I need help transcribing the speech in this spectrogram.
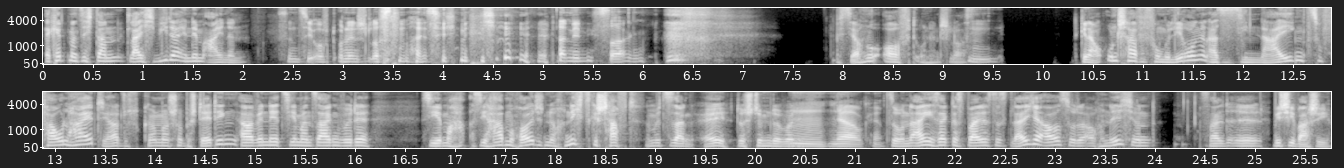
erkennt man sich dann gleich wieder in dem einen. Sind sie oft unentschlossen, weiß ich nicht. Kann ich nicht sagen. Du bist ja auch nur oft unentschlossen. Hm. Genau, unscharfe Formulierungen, also sie neigen zu Faulheit, ja, das kann man schon bestätigen, aber wenn jetzt jemand sagen würde, sie, haben- sie haben heute noch nichts geschafft, dann würdest du sagen, hey, das stimmt aber nicht. Hm, Ja, okay. So, und eigentlich sagt das beides das Gleiche aus oder auch nicht und ist halt äh, wischiwaschi.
